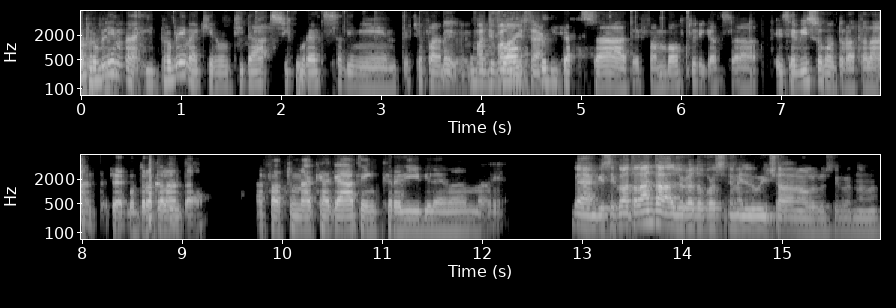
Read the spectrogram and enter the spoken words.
problema, il problema è che non ti dà sicurezza di niente. Cioè, fa Beh, un botto di cazzate, fa un botto di cazzate. E si è visto contro l'Atalanta. Cioè, contro l'Atalanta ha fatto una cagata incredibile, mamma mia. Beh, anche se con l'Atalanta ha giocato forse meglio lui Cialanoglu, secondo me.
